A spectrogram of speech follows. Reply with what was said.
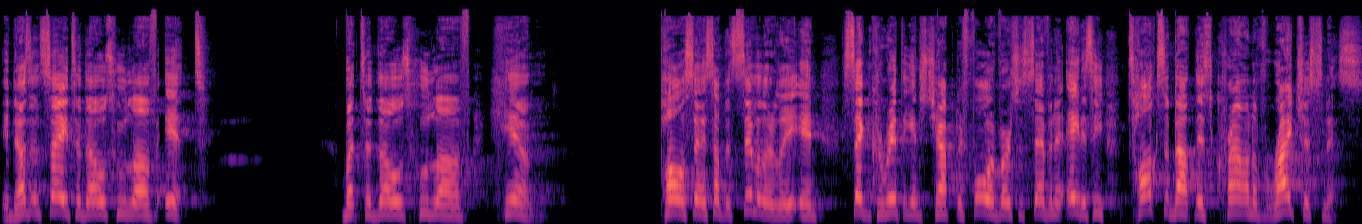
It doesn't say to those who love it, but to those who love him. Paul says something similarly in 2 Corinthians chapter 4 verses 7 and 8 as he talks about this crown of righteousness.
